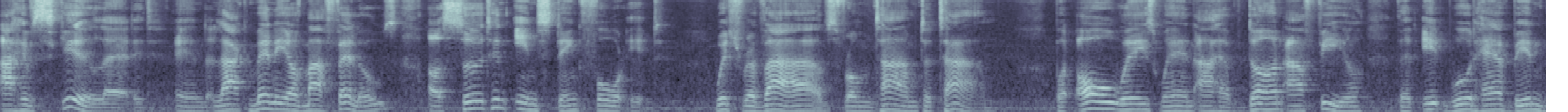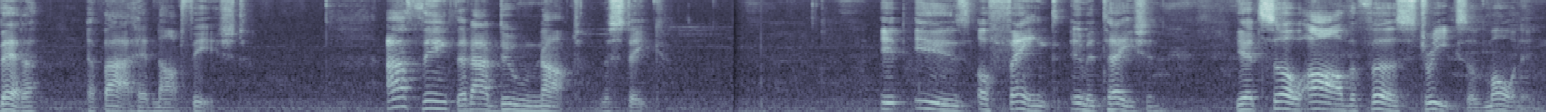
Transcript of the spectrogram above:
I have skill at it, and like many of my fellows, a certain instinct for it, which revives from time to time. But always when I have done, I feel that it would have been better if I had not fished. I think that I do not mistake. It is a faint imitation, yet so are the first streaks of morning.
